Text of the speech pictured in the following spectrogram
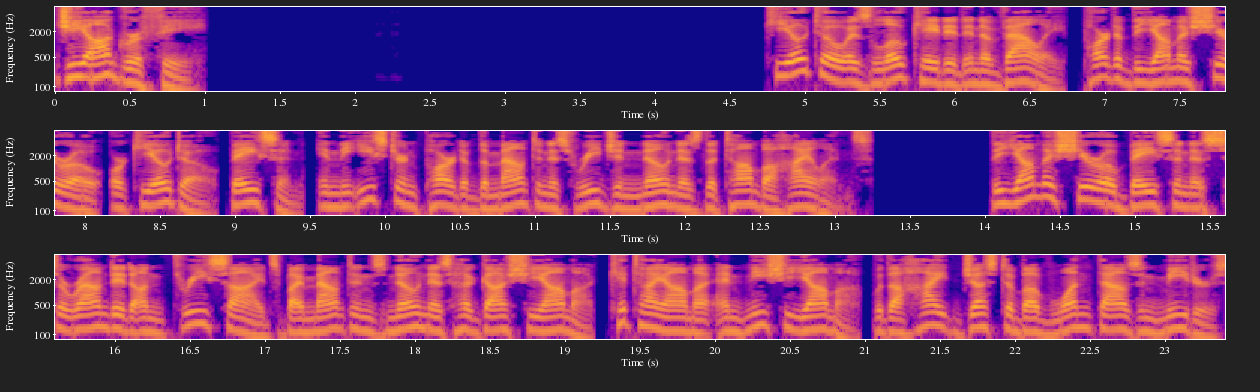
Geography Kyoto is located in a valley, part of the Yamashiro or Kyoto basin, in the eastern part of the mountainous region known as the Tamba Highlands. The Yamashiro Basin is surrounded on three sides by mountains known as Higashiyama, Kitayama and Nishiyama, with a height just above 1,000 meters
